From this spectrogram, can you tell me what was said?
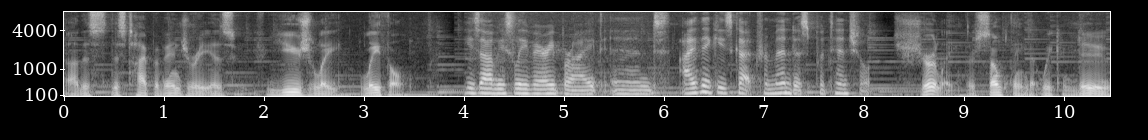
Uh, this, this type of injury is usually lethal. He's obviously very bright and I think he's got tremendous potential. Surely there's something that we can do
